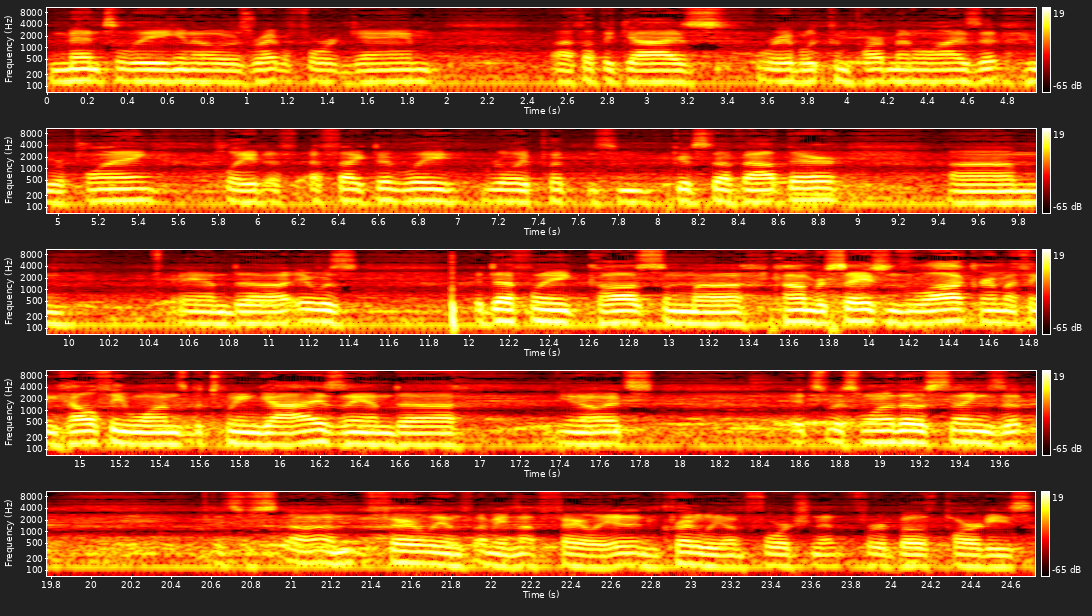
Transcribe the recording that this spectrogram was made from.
mentally. You know, it was right before a game. I thought the guys were able to compartmentalize it who were playing, played effectively, really put some good stuff out there. Um, and uh, it was it definitely caused some uh, conversations in the locker room. I think healthy ones between guys, and uh, you know, it's it's just one of those things that it's unfairly, I mean, not fairly, incredibly unfortunate for both parties.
